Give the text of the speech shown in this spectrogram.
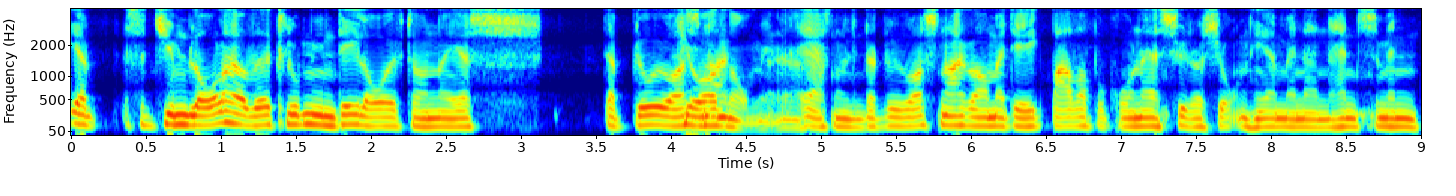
ja, altså Jim Lawler har jo været i klubben i en del år efterhånden, og jeg der blev jo også snak, år, ja. Ja, sådan, der blev jo også snakket om, at det ikke bare var på grund af situationen her, men at han simpelthen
